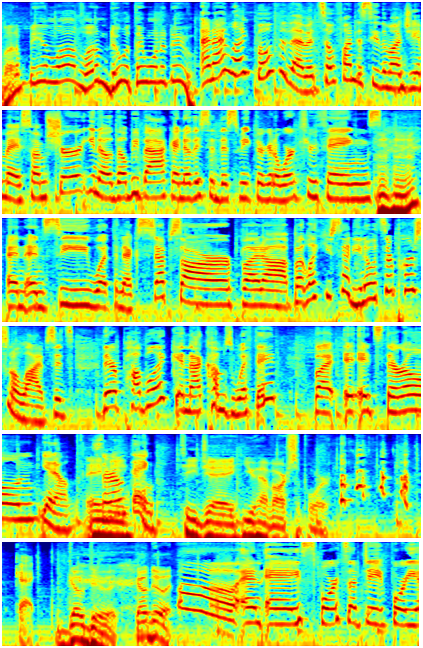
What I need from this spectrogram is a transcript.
let them be in love. Let them do what they want to do. And I like both of them. It's so fun to see them on GMA. So I'm sure, you know, they'll be back. I know they said this week they're going to work through things Mhm. and and see what the next steps are. But uh, but like you said, you know, it's their personal lives. It's they're public, and that comes with it. But it, it's their own, you know, it's their own thing. TJ, you have our support. Okay. Go do it. Go do it. And a sports update for you.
